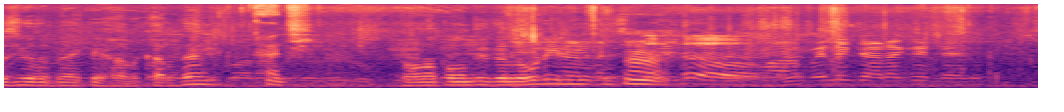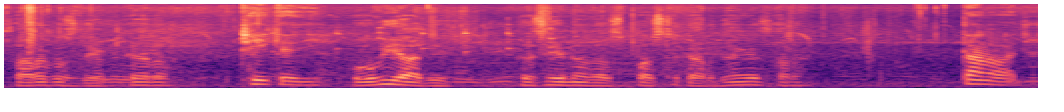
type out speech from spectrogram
ਅਸੀਂ ਉਹਦਾ ਬਹਿ ਕੇ ਹੱਲ ਕਰ ਦਾਂਗੇ ਹਾਂਜੀ। ਰੌਲਾ ਪਾਉਣ ਦੀ ਤਾਂ ਲੋੜ ਹੀ ਨਹੀਂ ਹੂੰ। ਸਾਰਾ ਕੁਝ ਦੇਖ ਲਿਆ ਦਾ ਠੀਕ ਹੈ ਜੀ। ਉਹ ਵੀ ਆ ਜੇ ਅਸੀਂ ਇਹਨਾਂ ਦਾ ਸਪਸ਼ਟ ਕਰ ਦਾਂਗੇ ਸਾਰਾ। ਧੰਨਵਾਦ ਜੀ।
